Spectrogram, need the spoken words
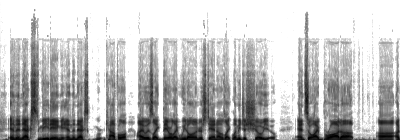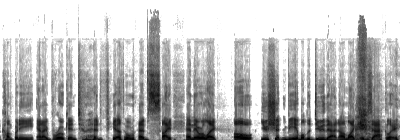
in the next meeting, in the next capital, I was like, they were like, we don't understand. I was like, let me just show you. And so I brought up uh, a company and I broke into it via the website, and they were like, "Oh, you shouldn't be able to do that." I'm like, "Exactly,"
